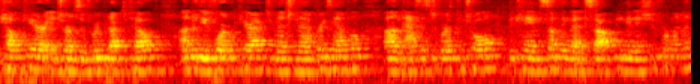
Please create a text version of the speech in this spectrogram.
health care in terms of reproductive health. Under the Affordable Care Act, you mentioned that, for example, um, access to birth control became something that stopped being an issue for women.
